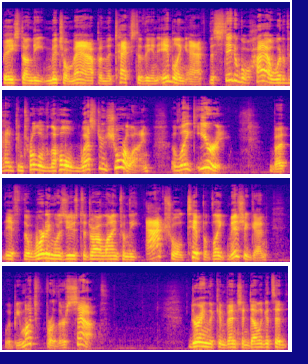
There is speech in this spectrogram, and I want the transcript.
Based on the Mitchell map and the text of the Enabling Act, the state of Ohio would have had control over the whole western shoreline of Lake Erie. But if the wording was used to draw a line from the actual tip of Lake Michigan, it would be much further south during the convention, delegates had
